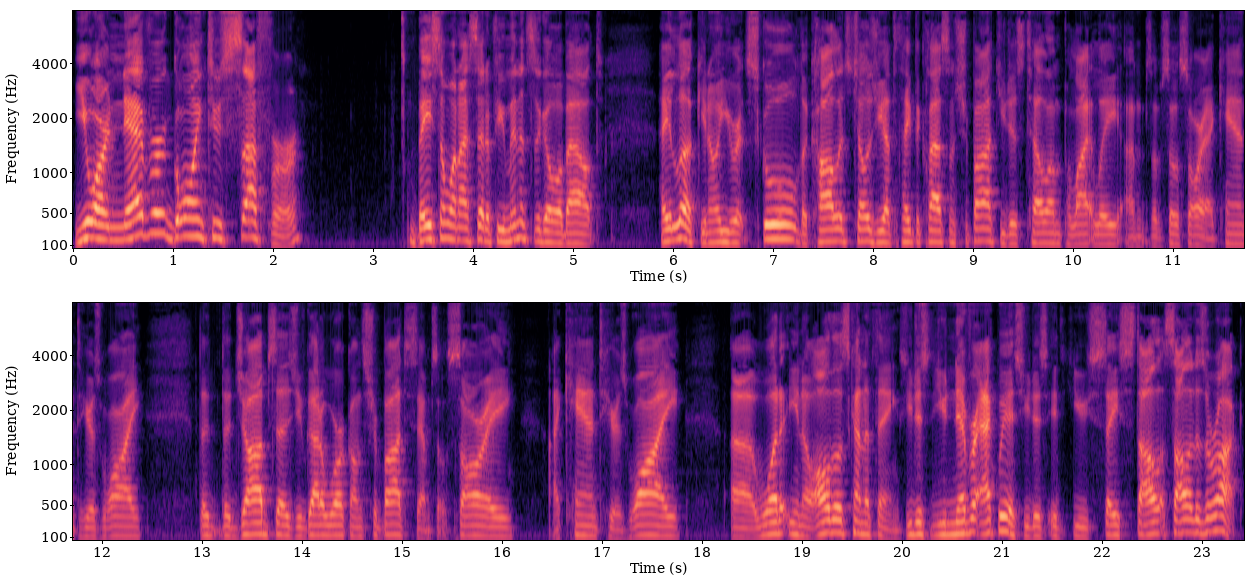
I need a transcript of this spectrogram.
You are never going to suffer based on what I said a few minutes ago about hey, look, you know, you're at school, the college tells you you have to take the class on Shabbat, you just tell them politely, I'm, I'm so sorry, I can't. Here's why. The the job says you've got to work on Shabbat. You say, I'm so sorry, I can't. Here's why uh, what you know, all those kind of things. You just you never acquiesce. You just it, you stay solid, solid as a rock.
